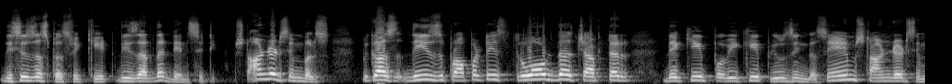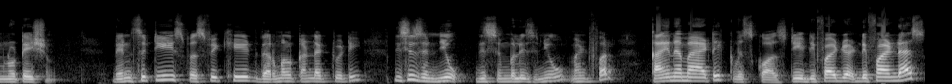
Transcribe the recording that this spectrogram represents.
This is the specific heat. These are the density. Standard symbols because these properties throughout the chapter they keep we keep using the same standard sim notation. Density, specific heat, thermal conductivity. This is a nu. This symbol is nu meant for kinematic viscosity defined, defined as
